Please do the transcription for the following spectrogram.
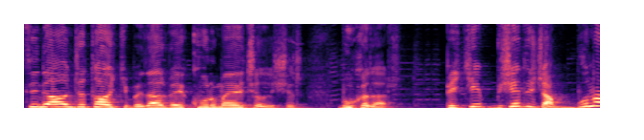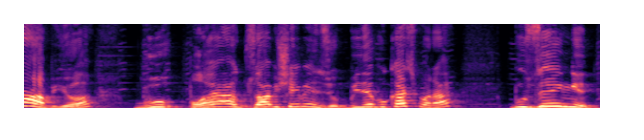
Seni anca takip eder ve korumaya çalışır. Bu kadar. Peki bir şey diyeceğim. Bu ne yapıyor? Bu bayağı güzel bir şey benziyor. Bir de bu kaç para? Bu zengin.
